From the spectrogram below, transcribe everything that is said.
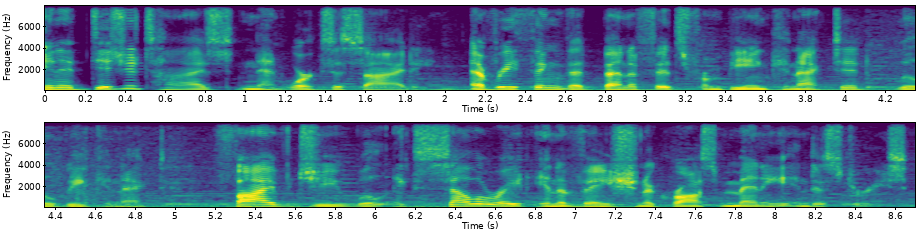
In a digitized network society, everything that benefits from being connected will be connected. 5G will accelerate innovation across many industries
